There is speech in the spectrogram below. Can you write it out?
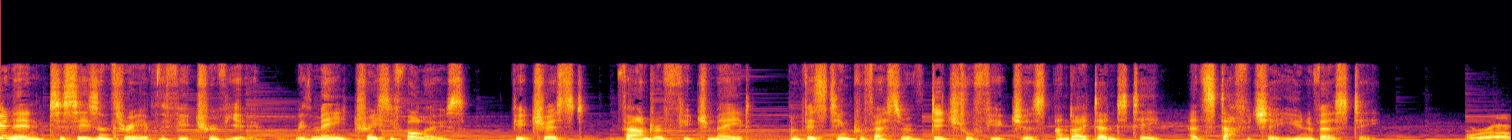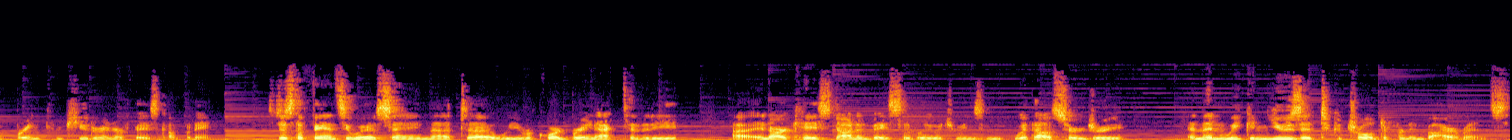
Tune in to season three of The Future of You with me, Tracey Follows, futurist, founder of FutureMade, and visiting professor of digital futures and identity at Staffordshire University. We're a brain computer interface company. It's just a fancy way of saying that uh, we record brain activity, uh, in our case, non invasively, which means without surgery, and then we can use it to control different environments.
